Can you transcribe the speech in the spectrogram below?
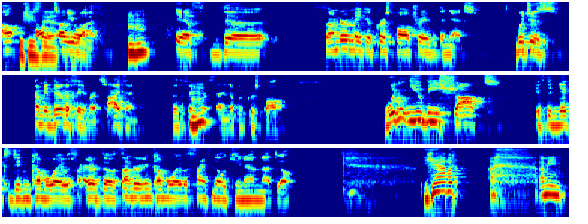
I'll, which is I'll the. tell you what. Mhm. If the Thunder make a Chris Paul trade with the Knicks, which is, I mean, they're the favorites. I think they're the favorites to end up with Chris Paul. Wouldn't you be shocked if the Knicks didn't come away with, or the Thunder didn't come away with Frank Ntilikina in that deal? Yeah, but I mean,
